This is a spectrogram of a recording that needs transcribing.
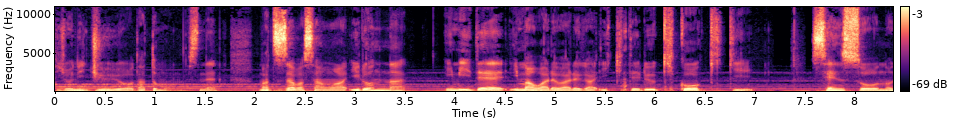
非常に重要だと思うんですね。松沢さんはいろんな意味で今我々が生きている気候危機戦争の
